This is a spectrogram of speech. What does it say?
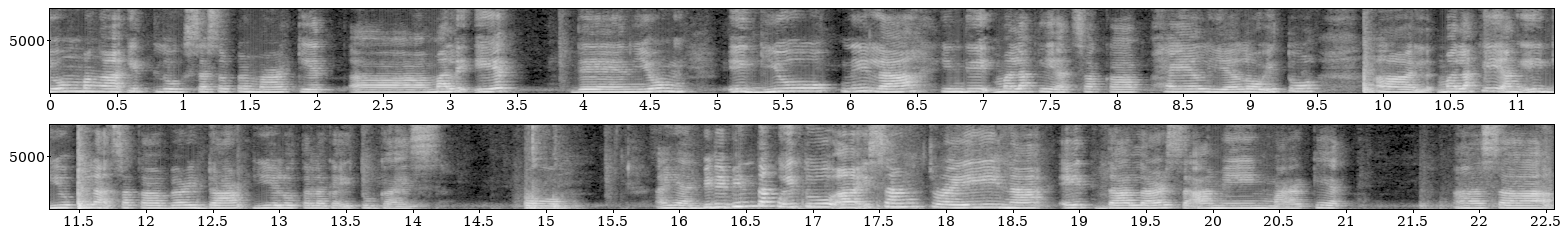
yung mga itlog sa supermarket, ah, maliit. Then, yung igyok nila, hindi malaki at saka pale yellow. Ito, ah, malaki ang igyok nila at saka very dark yellow talaga ito, guys. So, ayan. Binibinta ko ito, ah, isang tray na $8 sa aming market ah, sa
